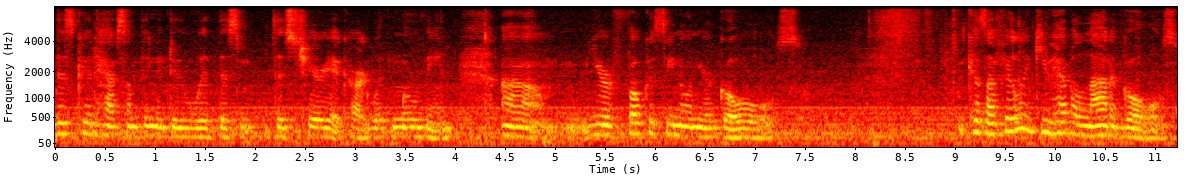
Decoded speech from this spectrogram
This could have something to do with this this chariot card with moving. Um, you're focusing on your goals. Because I feel like you have a lot of goals.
